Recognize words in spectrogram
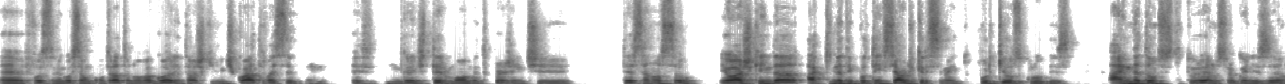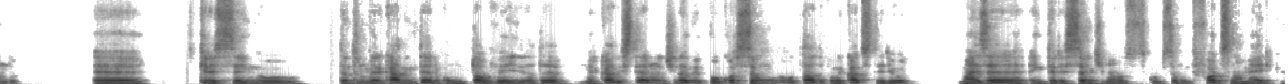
é, fosse negociar um contrato novo agora, então acho que 24 vai ser um, um grande termômetro para a gente ter essa noção. Eu acho que ainda aqui ainda tem potencial de crescimento, porque os clubes ainda estão se estruturando, se organizando, é, crescendo tanto no mercado interno como talvez até mercado externo. A gente ainda vê pouco ação voltada para o mercado exterior, mas é, é interessante, né? Nossos clubes são muito fortes na América,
